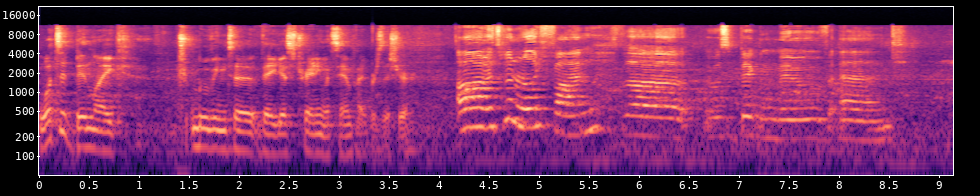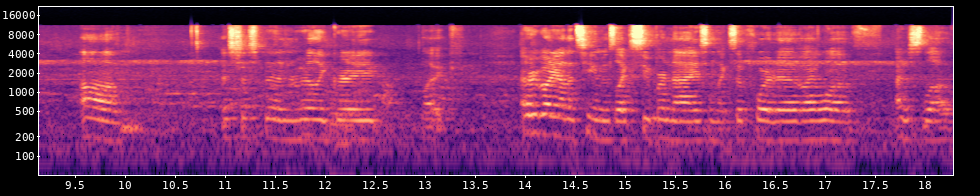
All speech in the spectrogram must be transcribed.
what's it been like tr- moving to Vegas, training with Sandpipers this year? Um, it's been really fun. The it was a big move and um, it's just been really great. Like everybody on the team is like super nice and like supportive. I love I just love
